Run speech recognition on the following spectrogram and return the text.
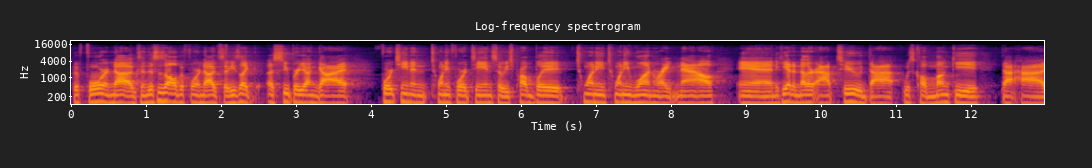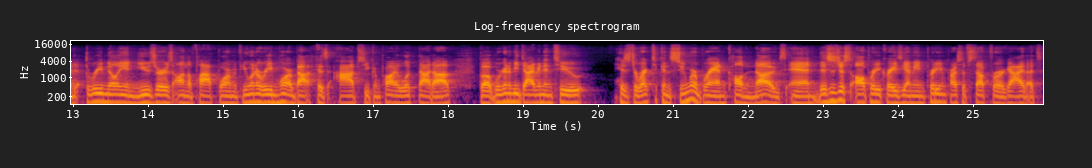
before Nuggs, and this is all before Nuggs. So he's like a super young guy, 14 in 2014. So he's probably 20, 21 right now. And he had another app too that was called Monkey that had 3 million users on the platform. If you want to read more about his apps, you can probably look that up. But we're going to be diving into his direct to consumer brand called Nuggs. And this is just all pretty crazy. I mean, pretty impressive stuff for a guy that's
